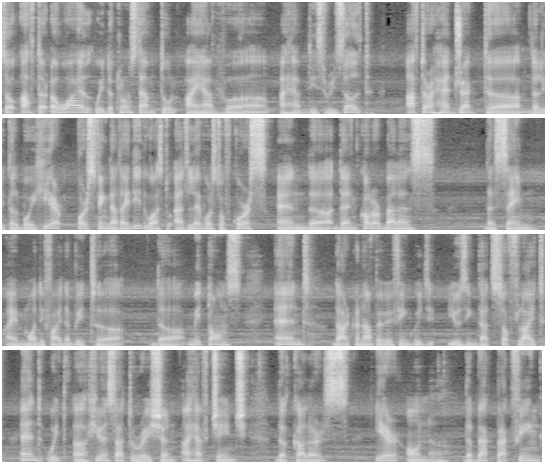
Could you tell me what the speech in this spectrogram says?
So after a while with the clone stamp tool i have uh, i have this result. After I had dragged uh, the little boy here, first thing that I did was to add levels of course and uh, then color balance the same I modified a bit uh, the midtones and darken up everything with using that soft light. And with a hue and saturation I have changed the colors here on uh, the backpack thing.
